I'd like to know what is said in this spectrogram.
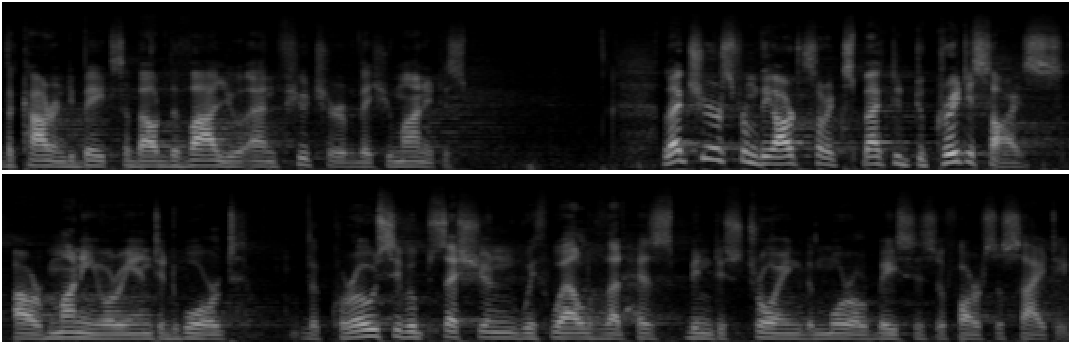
the current debates about the value and future of the humanities. Lecturers from the arts are expected to criticize our money-oriented world, the corrosive obsession with wealth that has been destroying the moral basis of our society.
